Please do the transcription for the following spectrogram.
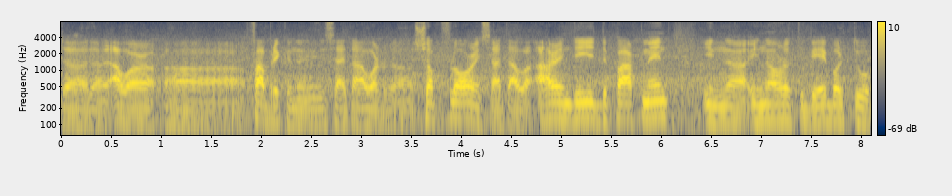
the, our uh, fabric and inside our uh, shop floor, inside our R&D department, in, uh, in order to be able to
